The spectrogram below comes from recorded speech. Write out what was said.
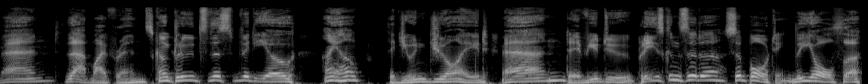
And that, my friends, concludes this video. I hope that you enjoyed, and if you do, please consider supporting the author,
